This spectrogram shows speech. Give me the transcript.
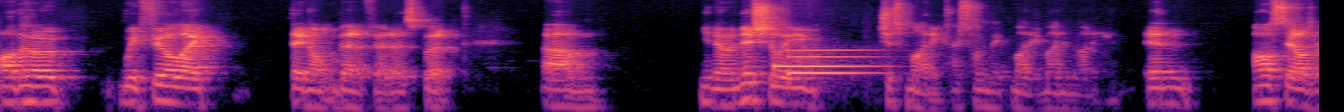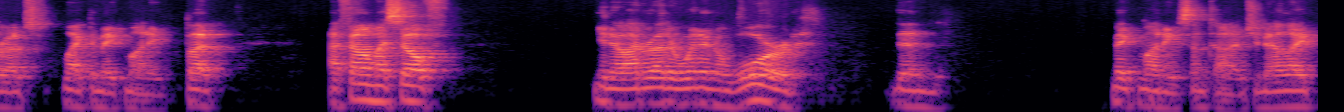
Although we feel like they don't benefit us, but um, you know, initially just money. I just want to make money, money, money. And all sales reps like to make money, but I found myself, you know, I'd rather win an award than make money sometimes, you know, like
